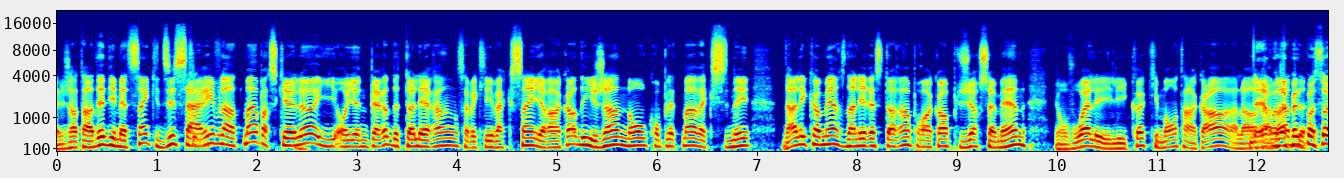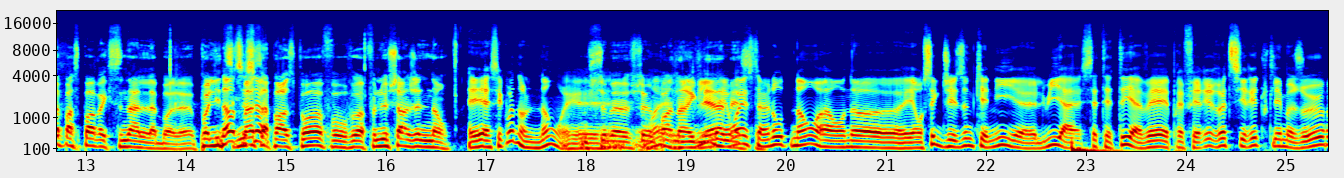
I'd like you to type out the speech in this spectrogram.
Euh, J'entendais des médecins qui disent ça arrive lentement parce que là, il y a une période de tolérance avec les vaccins. Il y aura encore des gens non complètement vaccinés dans les commerces, dans les restaurants pour encore plusieurs semaines. Et on voit les, les cas qui montent encore. Alors, on n'appelle de- pas ça un passeport vaccinal là-bas. là. Politiquement, Non, ça. ça. passe pas. Il faut, fallu changer le nom. Et euh, c'est quoi dans le nom? Je sais- je sais pas en anglais, mais mais ouais, c'est- un autre nom. Euh, On a, et on sait que Jason Kenney, euh, lui, cet été, avait préféré retirer toutes les mesures.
